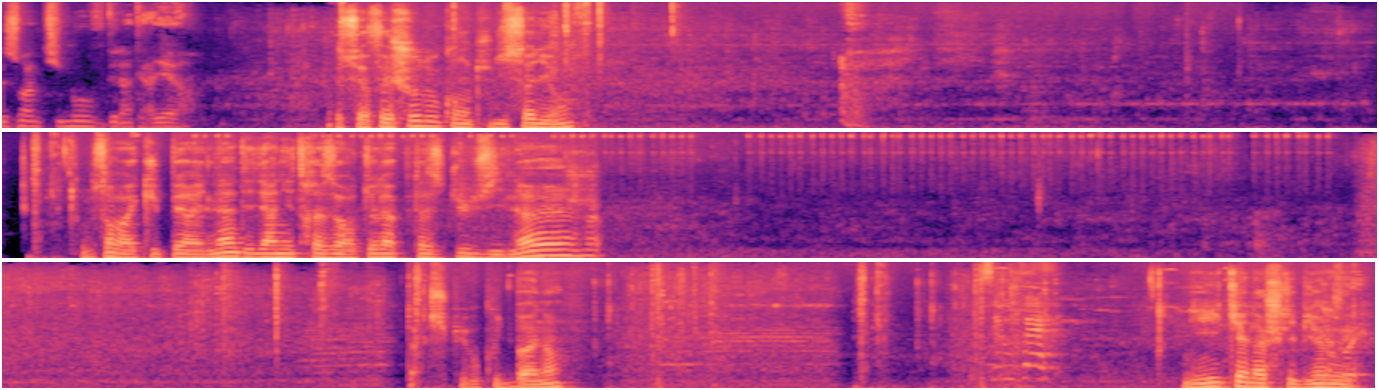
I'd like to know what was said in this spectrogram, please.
besoin que tu m'ouvres de l'intérieur. Ça fait chaud ou quand tu dis ça, Dion Comme ça, on va récupérer l'un des derniers trésors de la place du village. J'ai plus beaucoup de balles. Hein. Nickel, Ashley, bien, bien joué.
